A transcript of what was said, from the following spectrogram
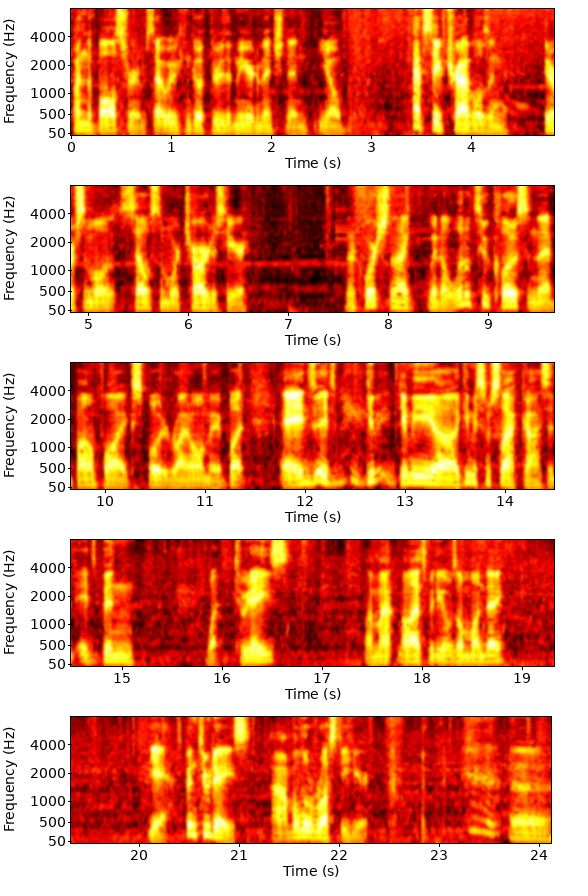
find the boss room, so that way we can go through the mirror dimension and you know have safe travels and get ourselves some more charges here. And unfortunately, I went a little too close, and that bomb fly exploded right on me. But hey, it's, it's give, give me uh, give me some slack, guys. It, it's been what two days? My, my last video was on Monday. Yeah, it's been two days. I'm a little rusty here. uh,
